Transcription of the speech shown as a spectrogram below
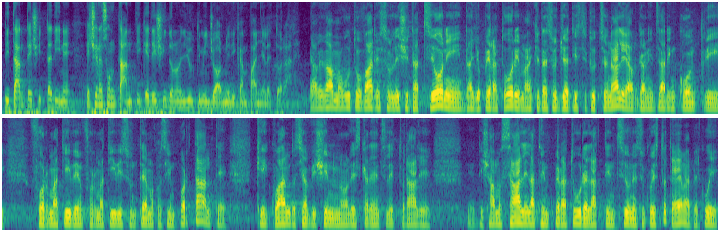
di tante cittadine e ce ne sono tanti che decidono negli ultimi giorni di campagna elettorale. Avevamo avuto varie sollecitazioni dagli operatori ma anche dai soggetti istituzionali a organizzare incontri formativi e informativi su un tema così importante che quando si avvicinano le scadenze elettorali eh, diciamo, sale la temperatura e l'attenzione su questo tema, per cui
